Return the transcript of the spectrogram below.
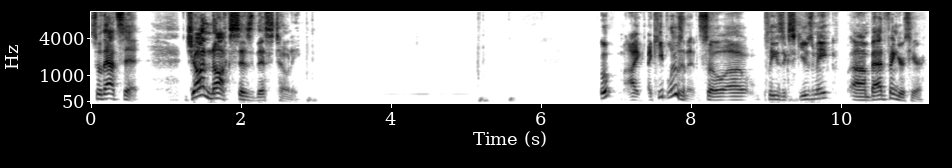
So that's it. John Knox says this, Tony. Oop, I, I keep losing it. So uh, please excuse me. Uh, bad fingers here.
